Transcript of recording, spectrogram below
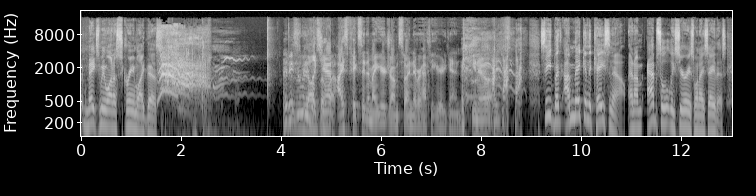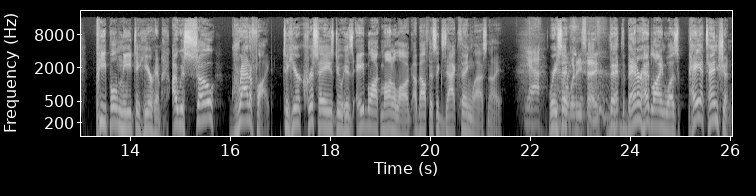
it makes me want to scream like this. it makes pisses me me to like so jam much. ice picks into my eardrums so I never have to hear it again. You know, I just, See, but I'm making the case now, and I'm absolutely serious when I say this. People need to hear him. I was so gratified to hear Chris Hayes do his A block monologue about this exact thing last night, Yeah. where he said, what did he say? The, the banner headline was Pay attention.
